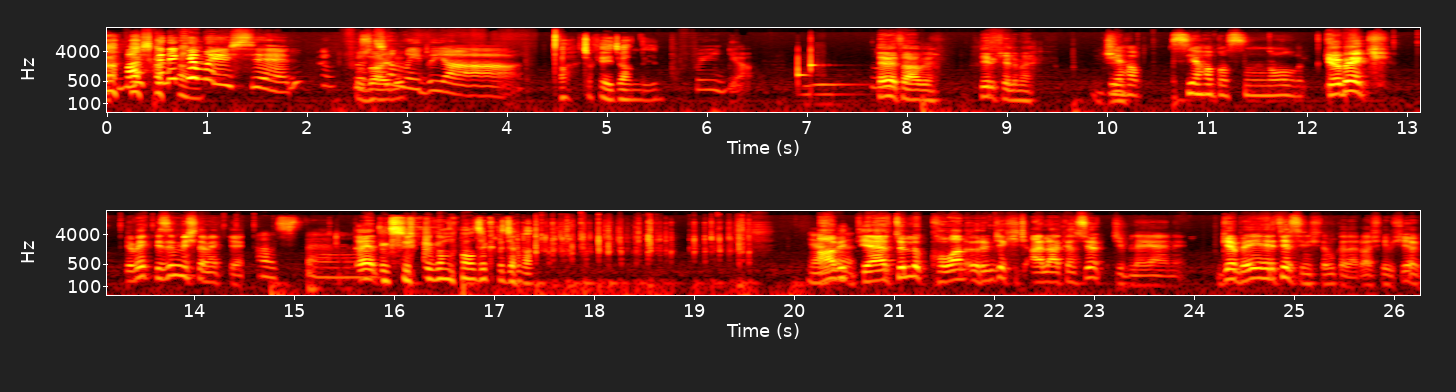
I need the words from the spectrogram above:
Başka ne ki ama yeşil? Fırça Uzaylı. mıydı ya? Ah çok heyecanlıyım. Fırça. Evet abi. Bir kelime. Siyaha, siyaha basın ne olur. Göbek. Göbek bizimmiş demek ki. Al işte. Evet. Tıksıyorum ne olacak acaba? Yani Abi diğer türlü kovan örümcek hiç alakası yok cimle yani. Göbeği eritirsin işte bu kadar. Başka bir şey yok.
